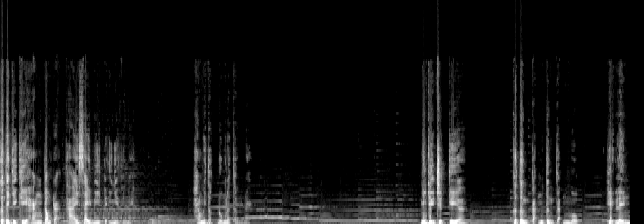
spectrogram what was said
Có thể chỉ khi hắn trong trạng thái say bí tỉ như thế này hắn mới thật đúng là thần nàng Những chuyện trước kia cứ từng cảnh từng cảnh một hiện lên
